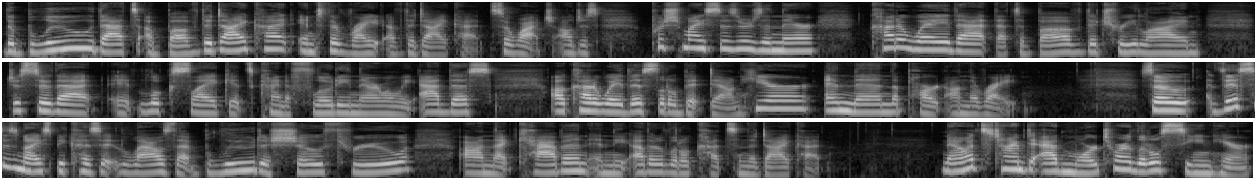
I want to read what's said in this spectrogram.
the blue that's above the die cut and to the right of the die cut. So watch, I'll just push my scissors in there, cut away that that's above the tree line, just so that it looks like it's kind of floating there when we add this. I'll cut away this little bit down here and then the part on the right. So this is nice because it allows that blue to show through on that cabin and the other little cuts in the die cut. Now it's time to add more to our little scene here.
